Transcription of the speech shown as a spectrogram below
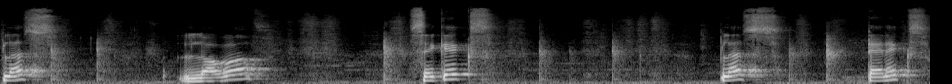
plus log of sec x plus tan x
